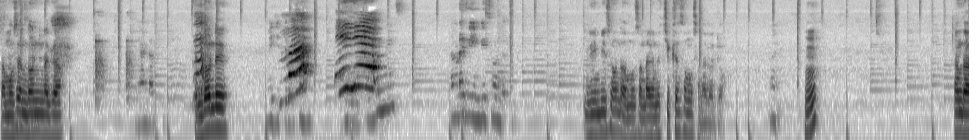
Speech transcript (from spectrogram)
സമൂസ എന്തുകൊണ്ട് ഉണ്ടാക്കുക? എന്തുകൊണ്ട്? നമ്മുടെ ഗ്രീൻ പീസ് കൊണ്ട് സമൂസ ഉണ്ടാക്കാൻ. ചിക്കൻ സമൂസ ഉണ്ടാക്കാൻ പറ്റുമോ? എന്താ?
